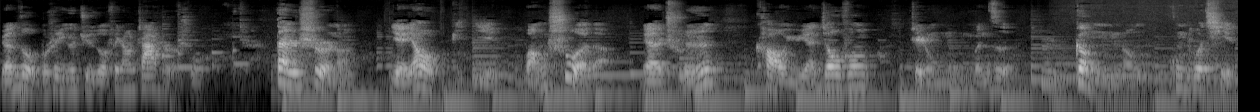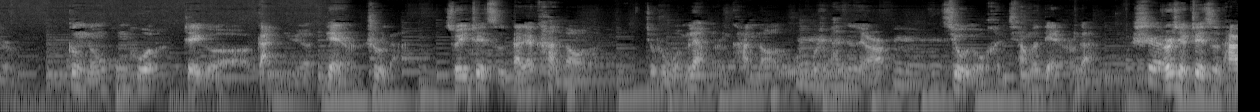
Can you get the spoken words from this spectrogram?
原作不是一个剧作非常扎实的书，但是呢，也要比王朔的呃纯靠语言交锋这种文字嗯更能烘托气质，更能烘托这个感觉电影质感。所以这次大家看到的，就是我们两个人看到的，我不是潘金莲就有很强的电影感。是，而且这次他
